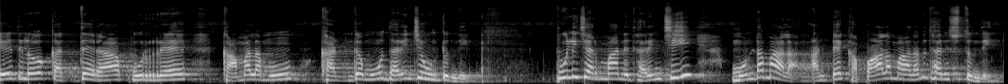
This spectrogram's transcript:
చేతిలో కత్తెర పుర్రె కమలము ఖడ్గము ధరించి ఉంటుంది. పులి చర్మాన్ని ధరించి ముండమాల అంటే కపాలమాలను ధరిస్తుంది.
